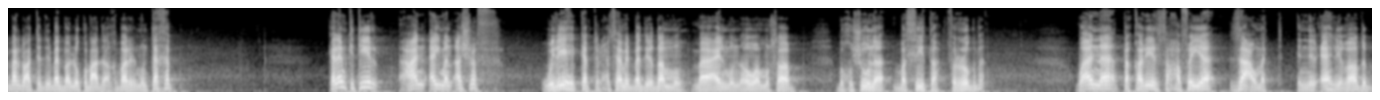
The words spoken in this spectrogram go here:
برضو على التدريبات بقول لكم بعد أخبار المنتخب. كلام كتير عن أيمن أشرف وليه الكابتن حسام البدري ضمه مع علمه إن هو مصاب بخشونة بسيطة في الركبة وأن تقارير صحفية زعمت إن الأهلي غاضب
